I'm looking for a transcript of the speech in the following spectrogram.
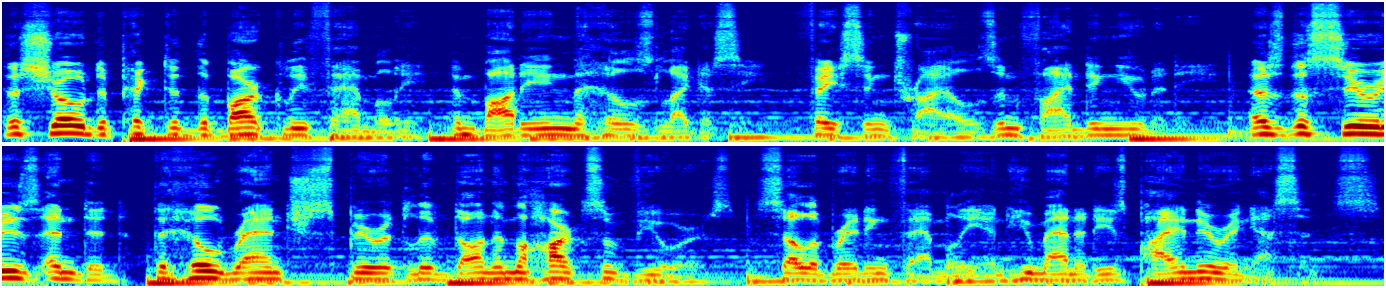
The show depicted the Barkley family, embodying the Hill's legacy, facing trials and finding unity. As the series ended, the Hill Ranch spirit lived on in the hearts of viewers, celebrating family and humanity's pioneering essence.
